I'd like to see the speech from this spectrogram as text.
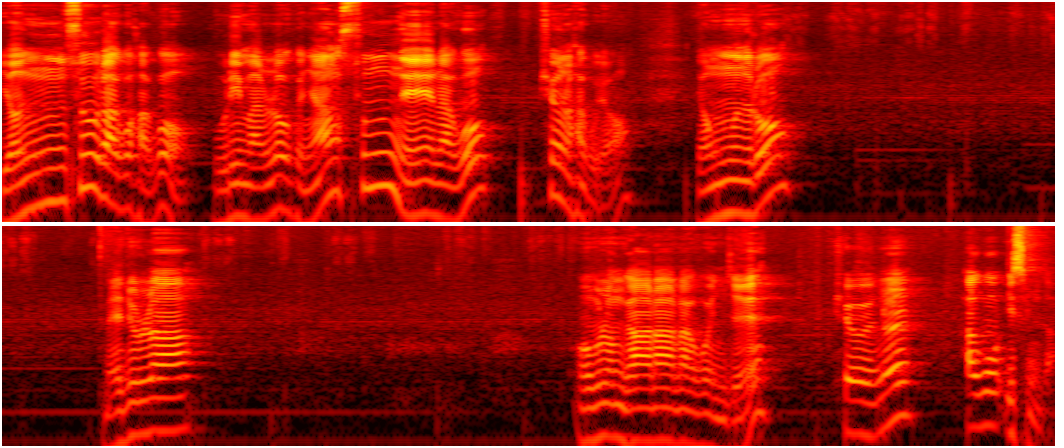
연수라고 하고 우리말로 그냥 순뇌라고 표현을 하고요. 영문으로 메듈라 어블렁가라라고 이제 표현을 하고 있습니다.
